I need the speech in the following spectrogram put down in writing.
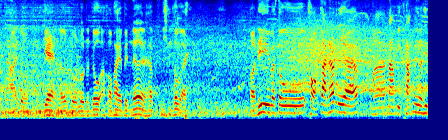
สุดท้ายโดนแย่งแล้วโดนโรนัลโดอขออภัยเบนเนอร์นะครับยิงเข้าไปก่อนที่ประตูของการท่าเรือครับมานำอีกครั้งหนึ่งนาที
